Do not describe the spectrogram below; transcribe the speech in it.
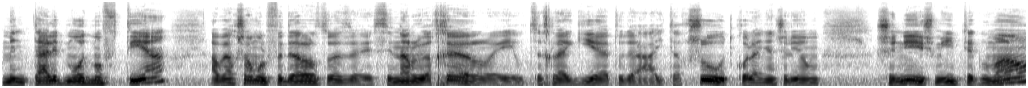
מנטלית מאוד מפתיע. אבל עכשיו מול פדרר זה סצנריו אחר, הוא צריך להגיע, אתה יודע, ההתרחשות, כל העניין של יום שני, שמינית הגמר.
